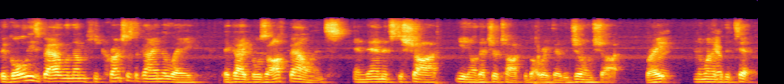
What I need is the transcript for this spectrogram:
The goalie's battling them. He crunches the guy in the leg the guy goes off balance, and then it's the shot, you know, that you're talking about right there, the Jones shot, right? right. And the one yep. with the tip.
